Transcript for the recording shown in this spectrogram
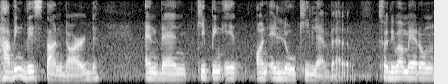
having this standard and then keeping it on a low-key level. So, di ba merong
